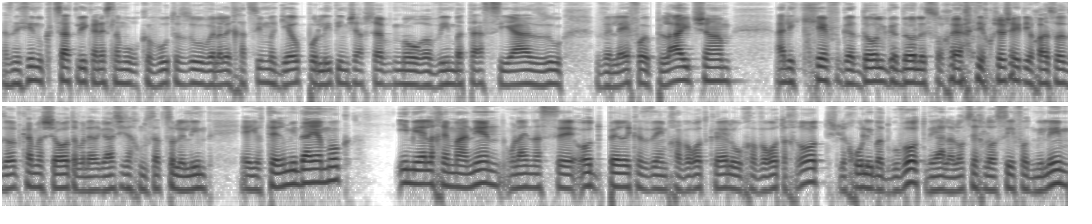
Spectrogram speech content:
אז ניסינו קצת להיכנס למורכבות הזו וללחצים הגיאופוליטיים שעכשיו מעורבים בתעשייה הזו, ולאיפה אפלייד שם. היה לי כיף גדול גדול לשוחח, אני חושב שהייתי יכול לעשות את זה עוד כמה שעות, אבל הרגשתי שאנחנו קצת צוללים אה, יותר מדי עמוק. אם יהיה לכם מעניין, אולי נעשה עוד פרק כזה עם חברות כאלו או חברות אחרות, תשלחו לי בתגובות, ויאללה, לא צריך להוסיף עוד מילים.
